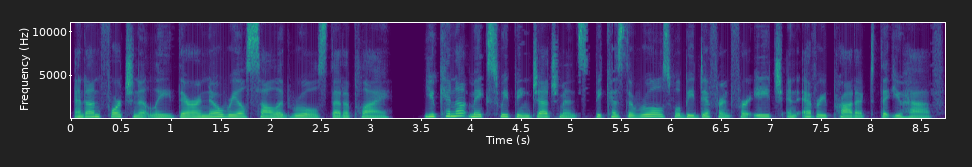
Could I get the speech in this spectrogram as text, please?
and unfortunately, there are no real solid rules that apply. You cannot make sweeping judgments because the rules will be different for each and every product that you have.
